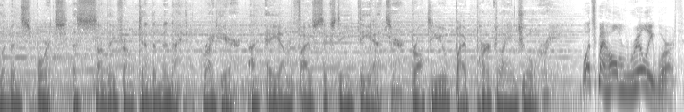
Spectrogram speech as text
Live in Sports this Sunday from 10 to midnight, right here on AM 560 The Answer. Brought to you by Park Lane Jewelry. What's my home really worth?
